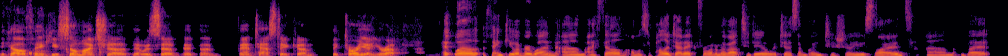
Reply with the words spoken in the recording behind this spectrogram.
Nicole, thank you so much. Uh, that was uh, uh, fantastic. Um, Victoria, you're up. Well, thank you, everyone. Um, I feel almost apologetic for what I'm about to do, which is I'm going to show you slides, um, but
